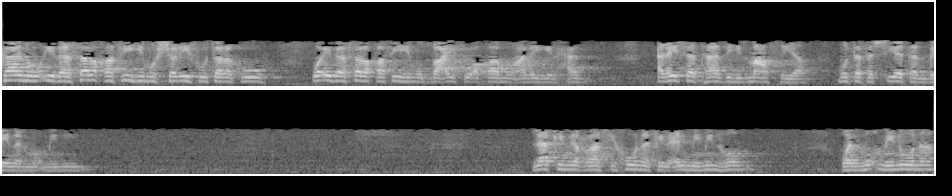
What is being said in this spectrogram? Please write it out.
كانوا إذا سرق فيهم الشريف تركوه؟ وإذا سرق فيهم الضعيف أقاموا عليه الحد. أليست هذه المعصية متفشية بين المؤمنين؟ لكن الراسخون في العلم منهم والمؤمنون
